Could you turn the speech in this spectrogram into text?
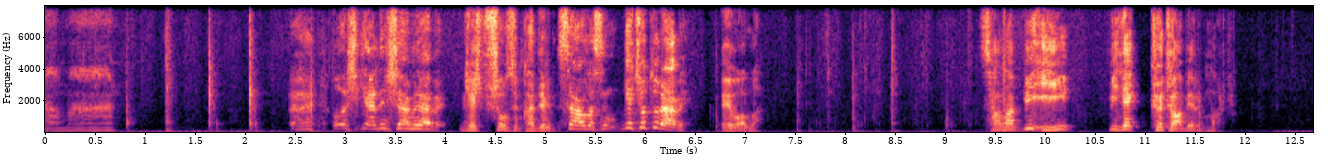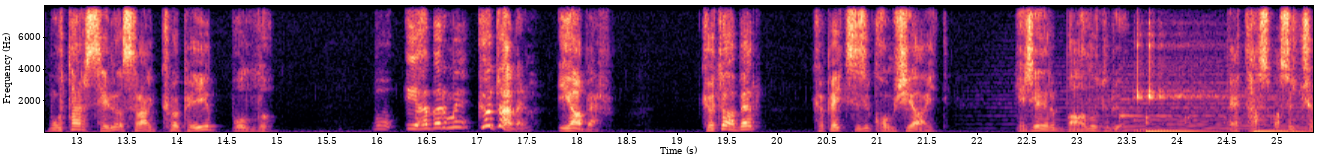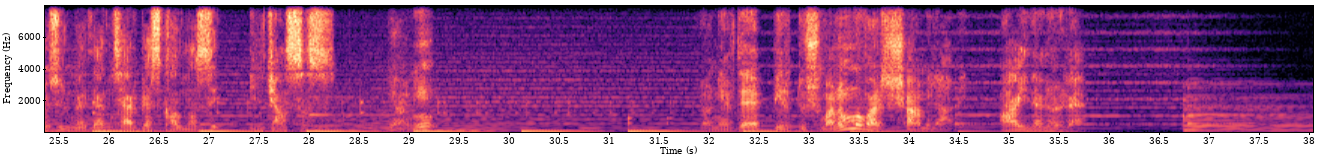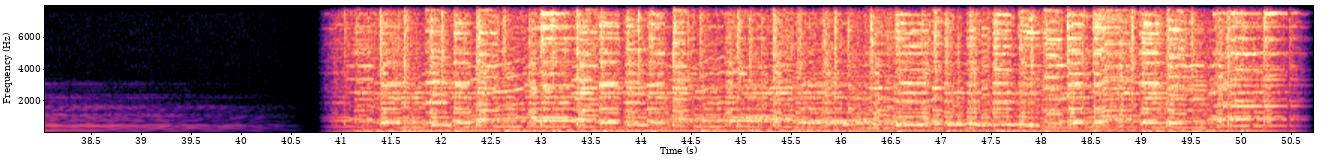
Aman. Hoş geldin Şamil abi. Geçmiş olsun Kadir'im. Sağ olasın. Geç otur abi. Eyvallah. Sana bir iyi bir de kötü haberim var. Muhtar seni ısıran köpeği buldu. Bu iyi haber mi? Kötü haber mi? İyi haber. Kötü haber köpek sizin komşuya ait. Geceleri bağlı duruyor. Ve tasması çözülmeden serbest kalması imkansız. Yani... Yani Evde bir düşmanın mı var Şamil abi? Aynen öyle.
